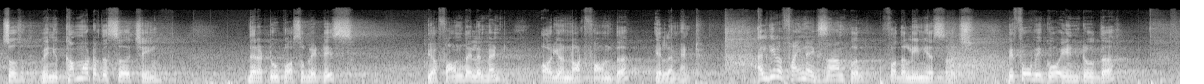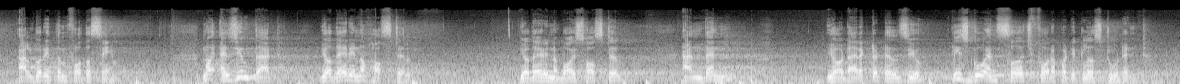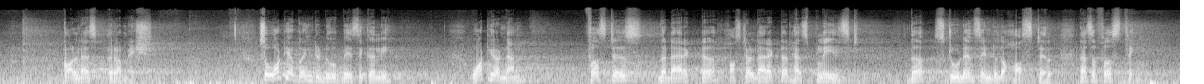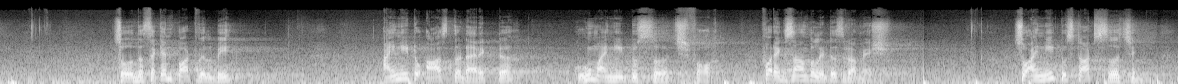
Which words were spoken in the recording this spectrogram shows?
So when you come out of the searching, there are two possibilities. You have found the element or you have not found the element. I'll give a fine example for the linear search before we go into the algorithm for the same. Now assume that you're there in a hostel. You're there in a boys hostel and then your director tells you, please go and search for a particular student called as Ramesh. So what you're going to do basically, what you have done first is the director, hostel director has placed the students into the hostel. That's the first thing. So the second part will be, I need to ask the director whom I need to search for. For example, it is Ramesh. So I need to start searching.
